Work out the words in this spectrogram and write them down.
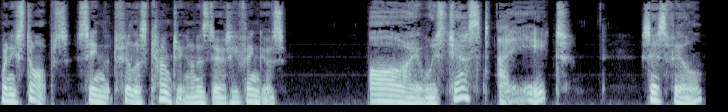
when he stops, seeing that Phil is counting on his dirty fingers. I was just eight, says Phil,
